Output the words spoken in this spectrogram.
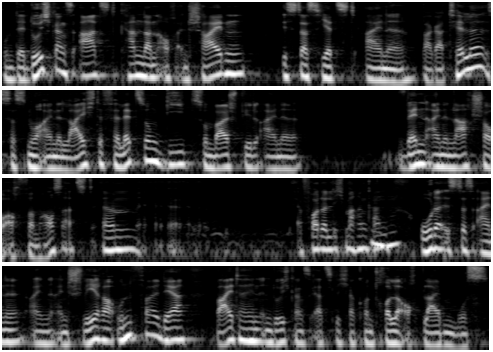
Und der Durchgangsarzt kann dann auch entscheiden, ist das jetzt eine Bagatelle, ist das nur eine leichte Verletzung, die zum Beispiel eine, wenn eine Nachschau auch vom Hausarzt ähm, äh, erforderlich machen kann, mhm. oder ist das eine, ein, ein schwerer Unfall, der weiterhin in durchgangsärztlicher Kontrolle auch bleiben muss.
